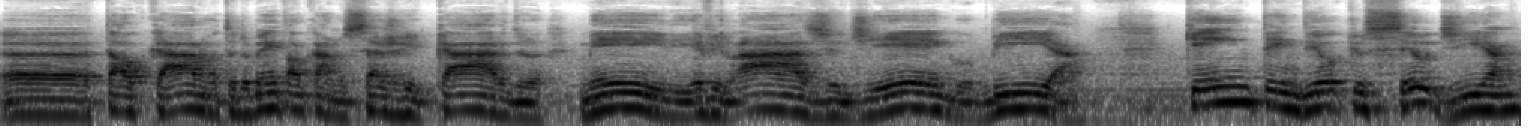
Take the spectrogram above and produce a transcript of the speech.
uh, Tal Carmo, tudo bem Tal Carmo? Sérgio Ricardo, Meire, Evilásio, Diego, Bia. Quem entendeu que o seu dia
